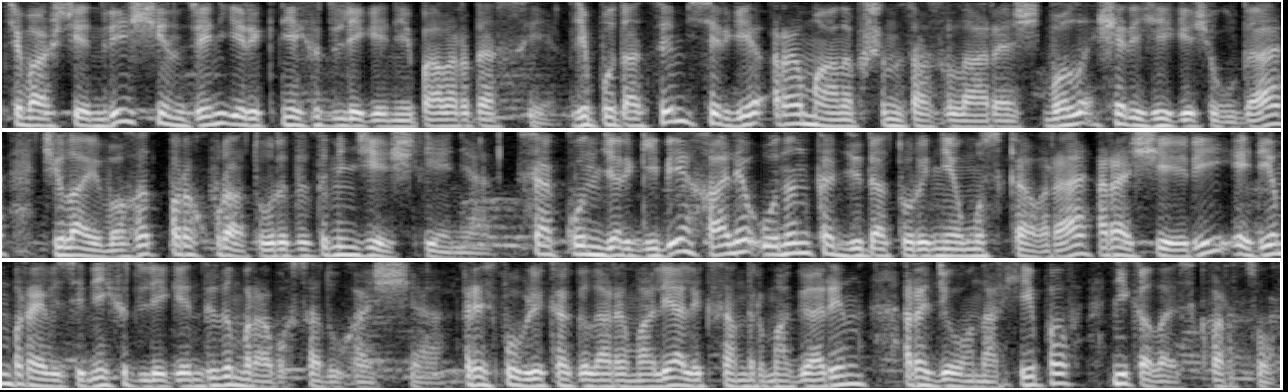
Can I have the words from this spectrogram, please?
Тевашченри шинзен ирікне хүділегені палардасы. Депутатсым Сергей Романов шынзазыларыш. Выл шерехеге жылда Чилай вағыт прокуратуры дытымынже ішлене. Саккундергебе халі оның кандидатурыне Мускавра, Рашери эдем правизене хүділеген дыдымра бұқсадуғаща. Республика Галарымали Александр Магарин, Родион Архипов, Николай Скворцов.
